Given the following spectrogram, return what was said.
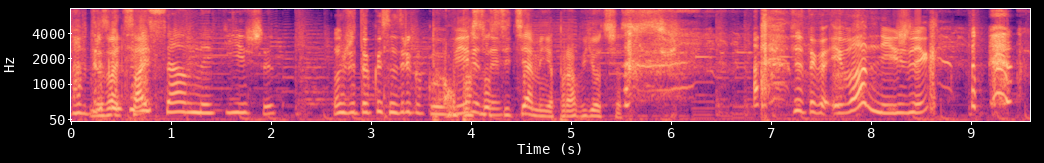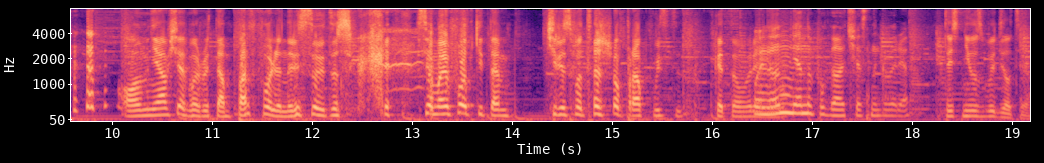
А вдруг он Называть тебе сайт? сам напишет? Он же такой, смотри, какой Он по уверенный. соцсетям меня пробьет сейчас. Сейчас такой, Иван Нижник. Он мне вообще, может быть, там портфолио нарисует. Все мои фотки там через фотошоп пропустит к этому Ой, ну времени. он меня напугал, честно говоря. То есть не возбудил тебя?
